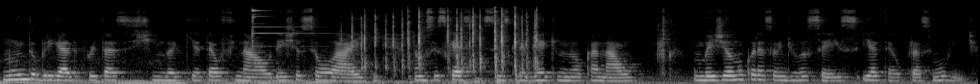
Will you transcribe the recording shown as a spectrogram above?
Muito obrigada por estar assistindo aqui até o final. Deixa seu like. Não se esquece de se inscrever aqui no meu canal. Um beijão no coração de vocês e até o próximo vídeo.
